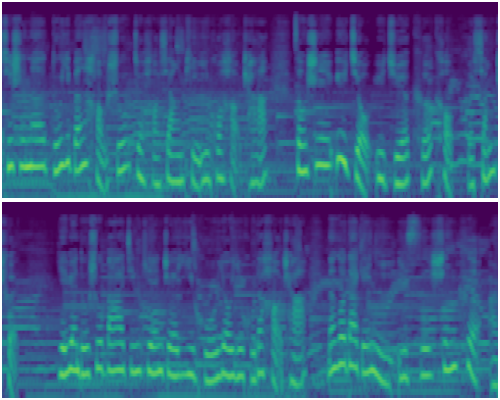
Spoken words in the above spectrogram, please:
其实呢，读一本好书就好像品一壶好茶，总是愈久愈觉可口和香醇。也愿读书吧，今天这一壶又一壶的好茶，能够带给你一丝深刻而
